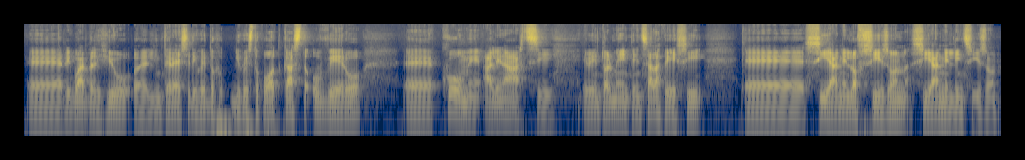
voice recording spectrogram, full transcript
eh, riguarda di più eh, l'interesse di, questo, di, questo podcast, ovvero eh, come allenarsi eventualmente in sala pesi eh, sia nell'off season sia nell'in season.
